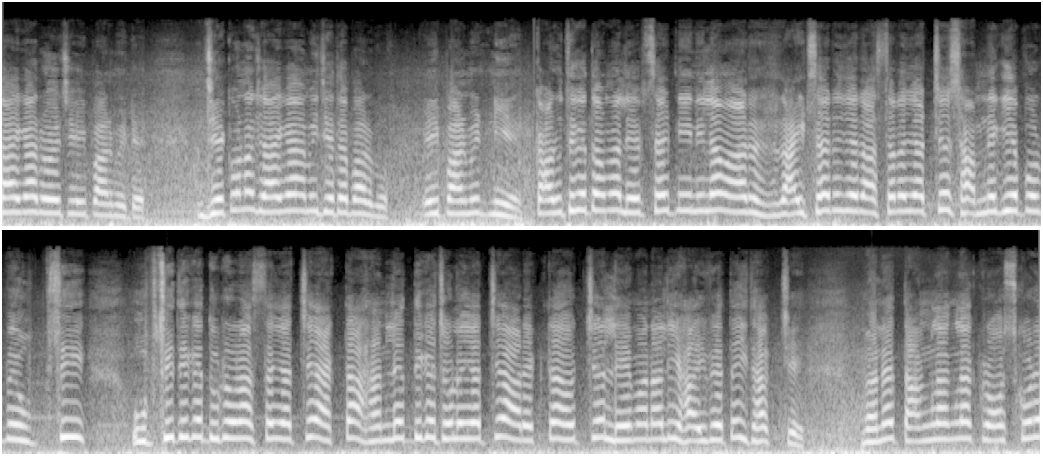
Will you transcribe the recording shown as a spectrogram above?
জায়গা রয়েছে এই পারমিটে যে কোনো জায়গায় আমি যেতে পারব এই পারমিট নিয়ে। কারু থেকে তো আমরা লেফট সাইড নিয়ে নিলাম, আর রাইট সাইডে যে রাস্তাটা যাচ্ছে, সামনে গিয়ে পড়বে উপসি। উপসি থেকে দুটো রাস্তা যাচ্ছে, একটা হানলের দিকে চলে যাচ্ছে, আর একটা হচ্ছে লে মানালি হাইওয়েতেই থাকছে। মানে তাংলাংলা ক্রস করে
